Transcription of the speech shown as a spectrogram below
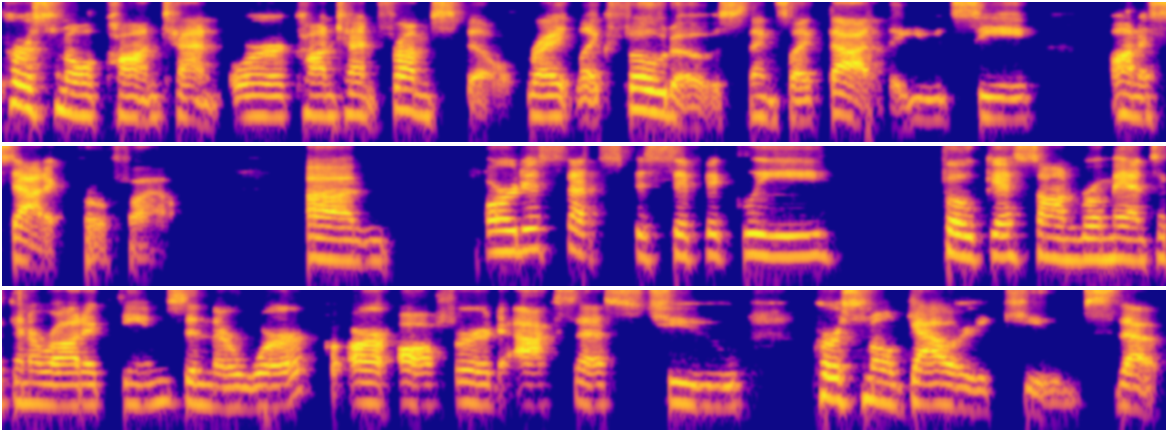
personal content or content from Spilt, right? Like photos, things like that, that you would see on a static profile. Um, artists that specifically focus on romantic and erotic themes in their work are offered access to personal gallery cubes that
